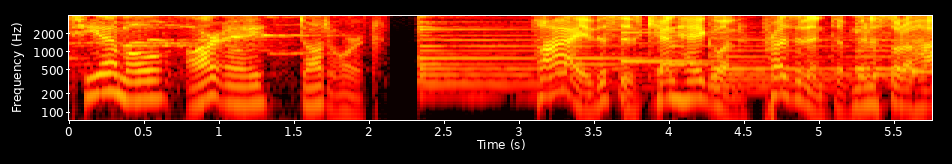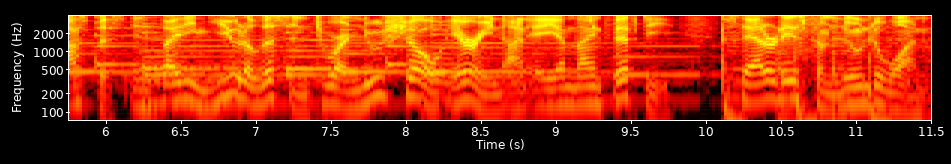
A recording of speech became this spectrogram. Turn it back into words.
tmora.org. Hi, this is Ken Hagelin, president of Minnesota Hospice, inviting you to listen to our new show airing on AM 950, Saturdays from noon to 1.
